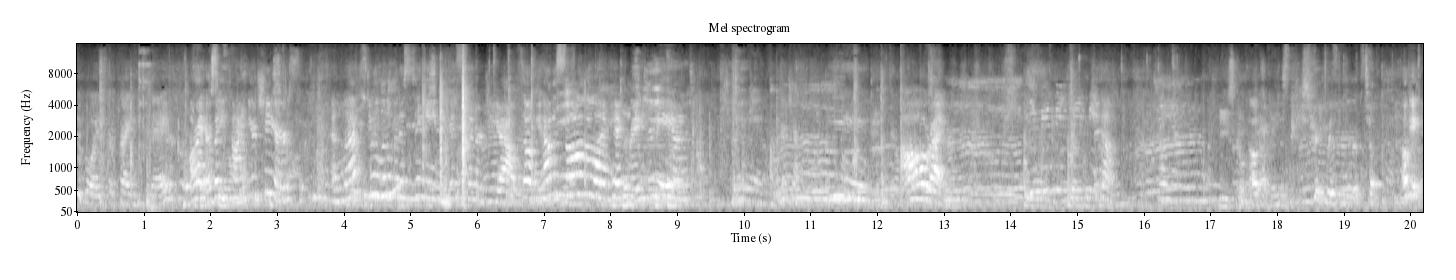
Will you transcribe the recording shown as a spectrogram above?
you, boys, for praying today. All right, everybody, find your chairs and let's do a little bit of singing and get some energy out. So, if you have a song you want to pick, raise your hand. Sit down. He's coming. Okay, just make sure you was in the room. So, okay.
